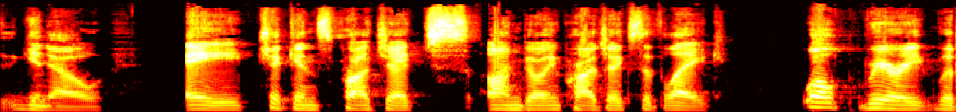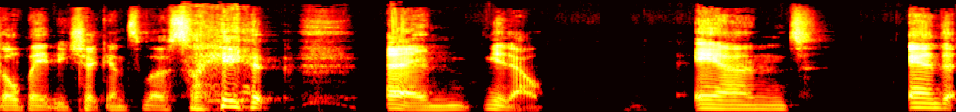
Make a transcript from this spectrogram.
you know, a chickens project, ongoing projects of like, well, very little baby chickens mostly. and, you know, and, and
